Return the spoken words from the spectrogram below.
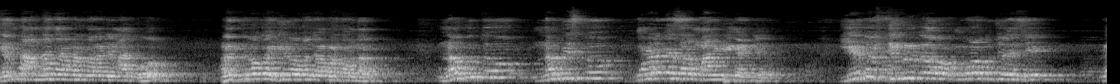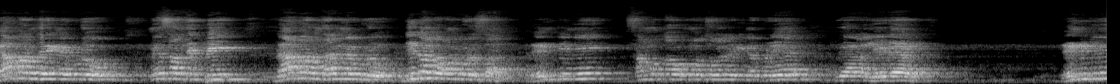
ఎంత అందంగా కనబడతారంటే నాకు ప్రతి ఒక్క హీరోగా కనబడుతూ ఉన్నారు. నవ్వుతూ నవ్విస్తూ ఉండడమే సార్ మార్కెటింగ్ అంటే. ఏదో దిగులుగా ఒక మూల కూర్చోలేసి వ్యాపారం జరిగినప్పుడు మీసాలు తిప్పి వ్యాపారం జరిగినప్పుడు దిగాలుగా ఉండకూడదు సార్. రెంటిని సమతూకంలో చూడగలిగినప్పుడే వీఆర్ లీడర్. రెండింటిని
